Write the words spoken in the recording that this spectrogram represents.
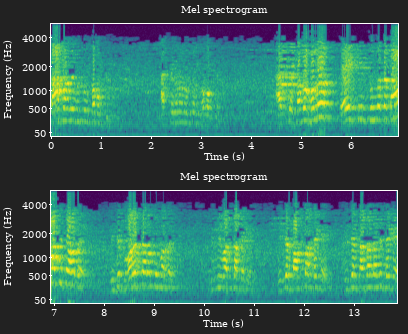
তারপর আমি নতুন সবক দিব। আজকে কোনো নতুন সবক নেই। আজকে সবক হলো এই তিন শূন্যতে দেওয়া দিতে হবে। নিজের ঘরের আরম্ভ করবেন। দিদি বাচ্চা থেকে, নিজের বাপ্পা থেকে নিজের দাদা দাদি থেকে,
